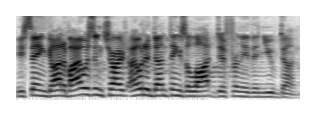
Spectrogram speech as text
He's saying, God, if I was in charge, I would have done things a lot differently than you've done.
